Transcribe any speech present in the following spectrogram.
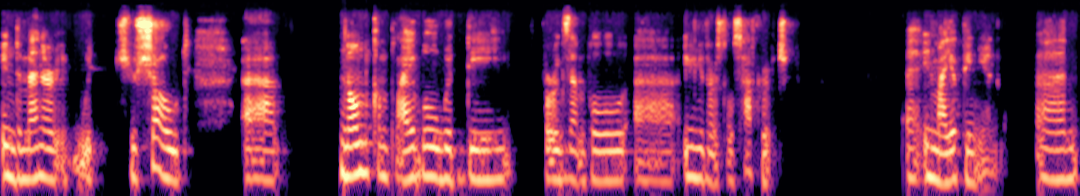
in the manner which you showed, uh, non-compliable with the, for example, uh, universal suffrage, uh, in my opinion. Um,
